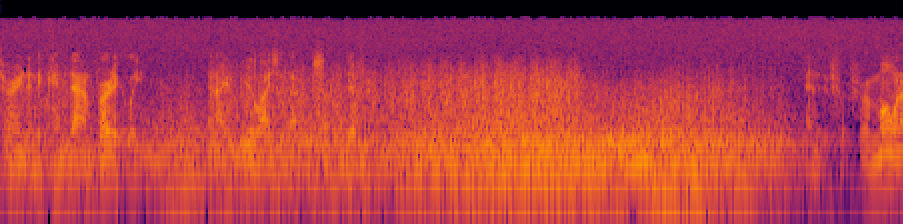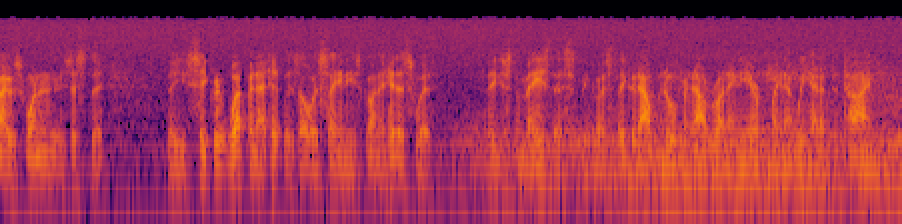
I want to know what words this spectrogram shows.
turned and they came down vertically. And I realized that that was something different. And for, for a moment, I was wondering, is this the, the secret weapon that Hitler's always saying he's going to hit us with? They just amazed us because they could outmaneuver and outrun any airplane that we had at the time.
